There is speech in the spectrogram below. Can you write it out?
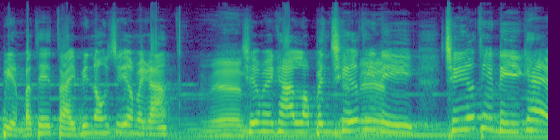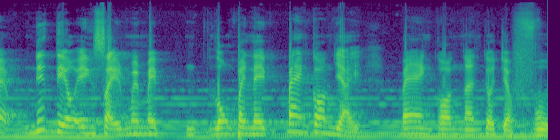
เปลี่ยนประเทศไทยพี่น้องเชื่อไหมคะเมนเชื่อไหมคะ เราเป็นเชื้อที่ดี เชื้อที่ดีแค่นิดเดียวเองใส่ไม่ไม่ ลงไปในแป้งก้อนใหญ่ แป้งก้อนนั้นก็จะฟู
